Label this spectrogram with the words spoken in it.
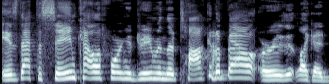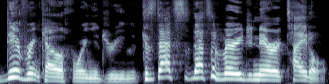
"Is that the same California Dreaming they're talking about, or is it like a different California Dreaming? Because that's that's a very generic title.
